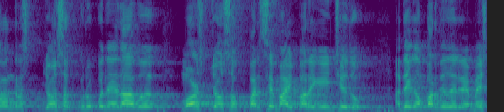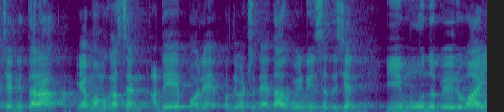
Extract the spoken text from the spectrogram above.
കോൺഗ്രസ് ജോസഫ് ഗ്രൂപ്പ് നേതാവ് മോൻസ് ജോസഫ് പരസ്യമായി പറയുകയും ചെയ്തു. അദ്ദേഹം പറഞ്ഞത് രമേശ് ചെന്നിത്തറ എം എം ഹസൻ അതേപോലെ പ്രതിപക്ഷ നേതാവ് വി ഡി സതീശൻ ഈ മൂന്ന് പേരുമായി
